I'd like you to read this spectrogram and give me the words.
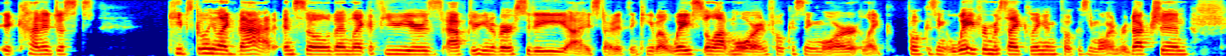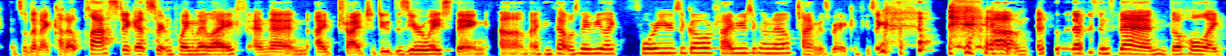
it kind of just keeps going like that. And so then like a few years after university, I started thinking about waste a lot more and focusing more like focusing away from recycling and focusing more on reduction. And so then I cut out plastic at a certain point in my life and then I tried to do the zero waste thing. Um, I think that was maybe like four years ago or five years ago now. Time is very confusing. um, and so ever since then, the whole like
